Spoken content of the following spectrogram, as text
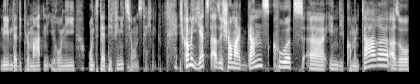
neben der Diplomatenironie und der Definitionstechnik. Ich komme jetzt also, ich schaue mal ganz kurz äh, in die Kommentare. Also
